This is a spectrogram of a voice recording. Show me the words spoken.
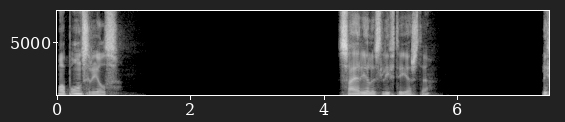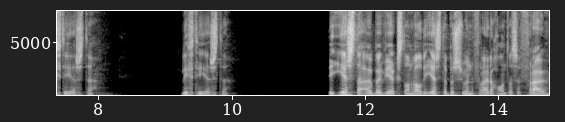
Maar op ons reëls. Sy reël is liefde eerste. Liefde eerste. Liefde eerste. Die eerste ou by wie ek staan wel die eerste persoon Vrydag aand was 'n vrou.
